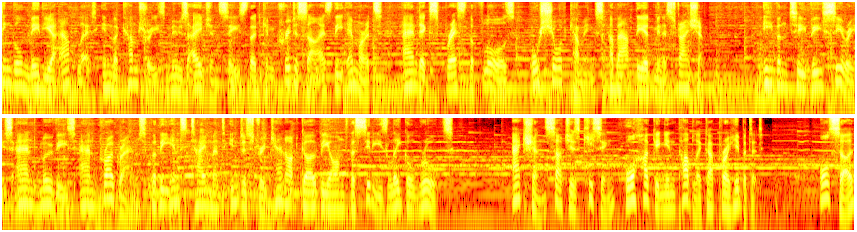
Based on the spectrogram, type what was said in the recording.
single media outlet in the country's news agencies that can criticize the Emirates and express the flaws or shortcomings about the administration. Even TV series and movies and programs for the entertainment industry cannot go beyond the city's legal rules. Actions such as kissing or hugging in public are prohibited. Also,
